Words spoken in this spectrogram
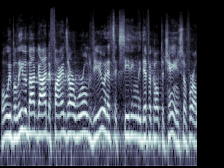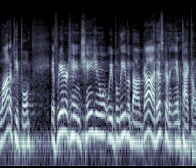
What we believe about God defines our worldview, and it's exceedingly difficult to change. So, for a lot of people, if we entertain changing what we believe about God, that's going to impact a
